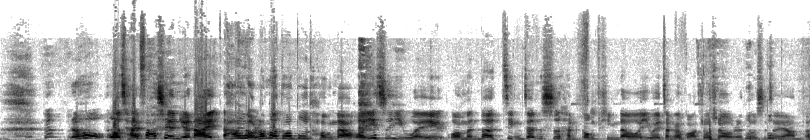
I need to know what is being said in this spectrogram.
然后我才发现原来它有那么多不同的。我一直以为我们的竞争是很公平的，我以为整个广州所有人都是这样的。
